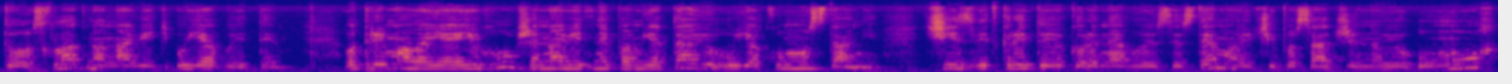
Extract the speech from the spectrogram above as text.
то складно навіть уявити. Отримала я його вже навіть не пам'ятаю у якому стані, чи з відкритою кореневою системою, чи посадженою у мох.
